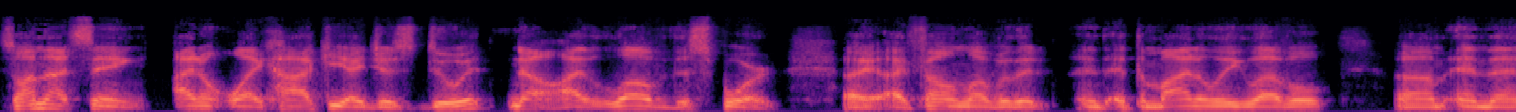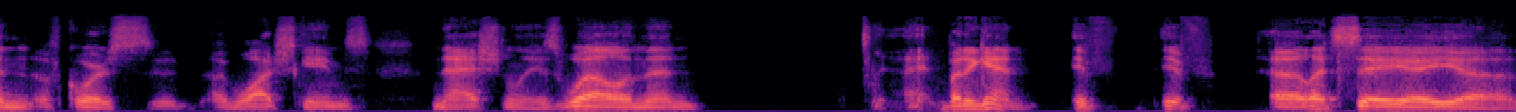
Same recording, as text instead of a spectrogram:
So I'm not saying I don't like hockey, I just do it. No, I love the sport. I, I fell in love with it at the minor league level, um, and then of course I've watched games nationally as well. And then, but again, if if uh, let's say a uh,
